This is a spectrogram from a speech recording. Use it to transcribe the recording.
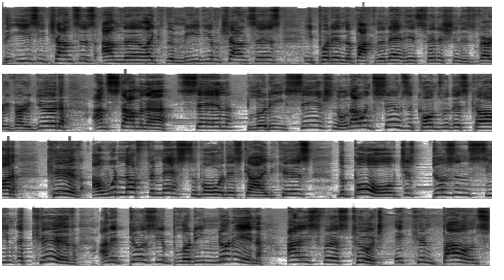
The easy chances and the like the medium chances he put in the back of the net. His finishing is very, very good. And stamina, sen bloody sensational. Now, in terms of cons with this card, curve. I would not finesse the ball with this guy because the ball just doesn't seem to curve and it does your bloody nut in. And his first touch, it can bounce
